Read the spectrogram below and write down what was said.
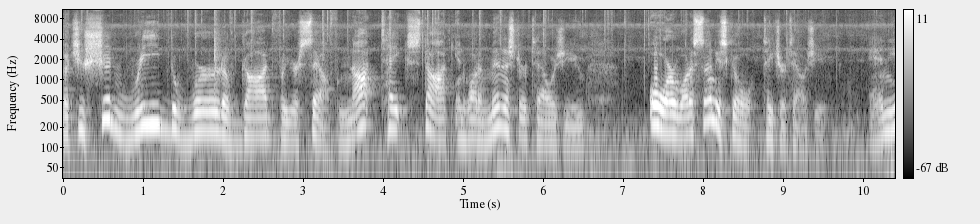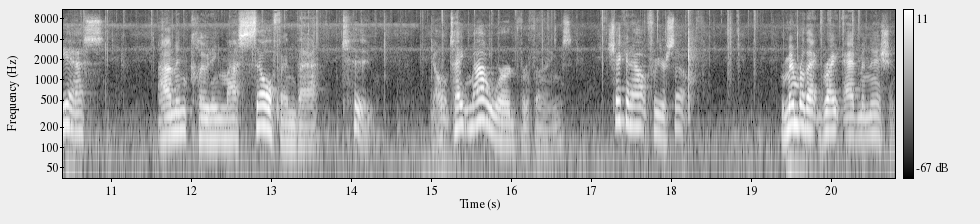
But you should read the Word of God for yourself, not take stock in what a minister tells you or what a Sunday school teacher tells you. And yes, I'm including myself in that too. Don't take my word for things. Check it out for yourself. Remember that great admonition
